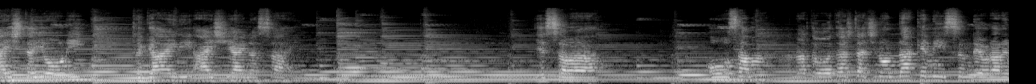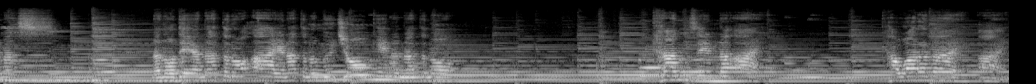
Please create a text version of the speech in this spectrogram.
愛したように互いに愛し合いなさい。イエス様王様あなたは私たちの中に住んでおられます。なのであなたの愛あなたの無条件あなたの完全な愛変わらない愛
